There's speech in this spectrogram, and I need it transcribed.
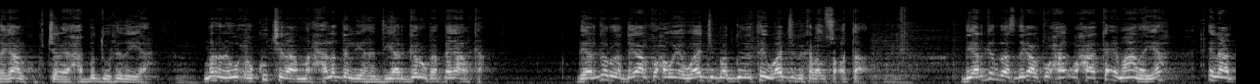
dagaalku ku jiraya xabaduu ridaya marna wuxuu ku jiraa marxalada la yihahda diyaargarowga dagaalka diyaargarowga dagaalka waxa weya waajib baad gudatay waajibka kale u socotaa diyaargarowgaas waxaa ka imaanaya inaad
